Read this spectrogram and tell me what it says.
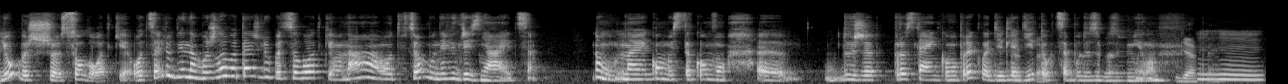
любиш солодке. Оця людина, можливо, теж любить солодке, вона от в цьому не відрізняється. Ну, на якомусь такому е, дуже простенькому прикладі для Так, діток так. це буде зрозуміло. Дякую.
